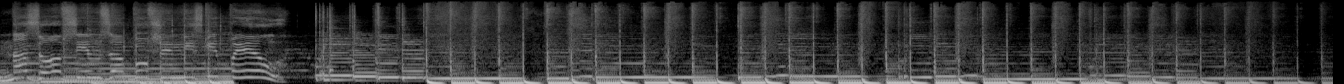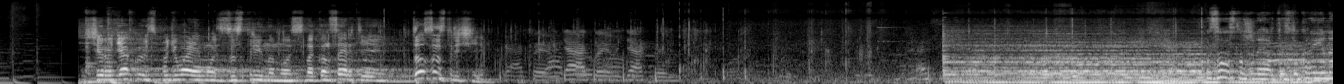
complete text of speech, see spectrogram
Назовсім забувши міський Щиро дякую, сподіваємось, зустрінемось на концерті. До зустрічі! Дякуємо, дякуємо, дякуємо. Заслужений артист України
